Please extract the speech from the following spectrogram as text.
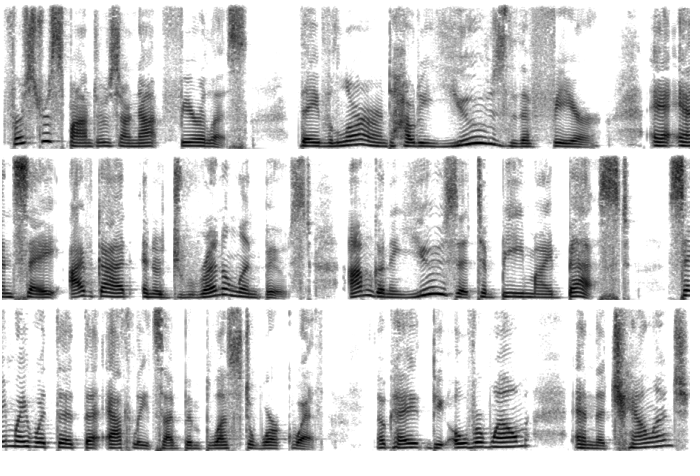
First responders are not fearless. They've learned how to use the fear and, and say, I've got an adrenaline boost. I'm going to use it to be my best. Same way with the, the athletes I've been blessed to work with. Okay. The overwhelm and the challenge,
